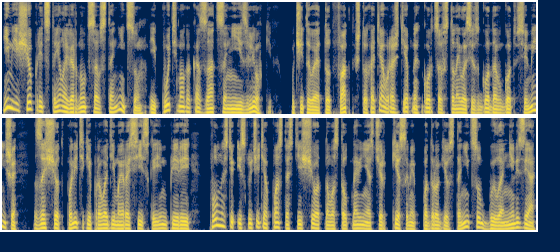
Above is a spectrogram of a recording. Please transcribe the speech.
Им еще предстояло вернуться в станицу, и путь мог оказаться не из легких. Учитывая тот факт, что хотя враждебных горцев становилось из года в год все меньше за счет политики, проводимой Российской империей, Полностью исключить опасность еще одного столкновения с черкесами по дороге в станицу было нельзя.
